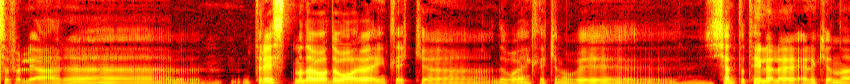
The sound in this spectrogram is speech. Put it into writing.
selvfølgelig er uh, trist, men det var, det var, jo egentlig ikke Det var jo egentlig ikke noe vi kjente til eller, eller kunne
